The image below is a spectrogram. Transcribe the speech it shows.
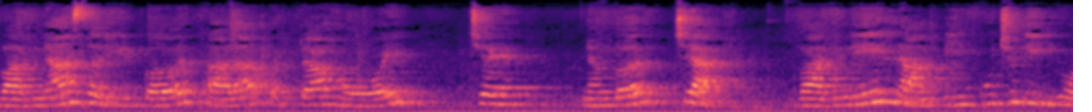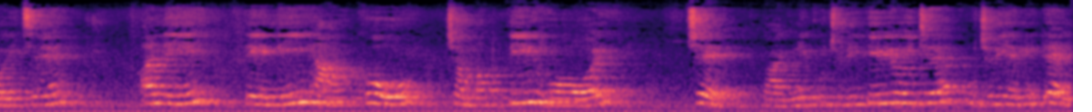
વાઘના શરીર પર કાળા પટ્ટા હોય છે. નંબર ચાર. વાઘને લાંબી પૂંછડી હોય છે. અને તેની આંખો ચમકતી હોય છે. વાઘની પૂંછડી કેવી હોય છે? પૂંછડી એની ટેલ.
